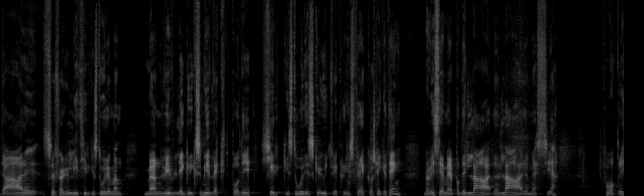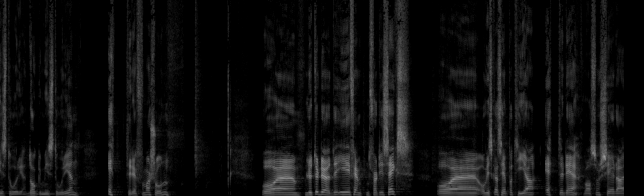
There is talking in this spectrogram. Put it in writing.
Det er selvfølgelig litt kirkehistorie, men, men, vi legger ikke så mye vekt på de kirkehistoriske utviklingstrekk og slike ting. Men vi ser mer på de lære, den læremessige på en måte historie, dogmehistorien, etter reformasjonen. Og eh, Luther døde i 1546, og, eh, og, vi skal se på tida etter det, hva som skjer da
